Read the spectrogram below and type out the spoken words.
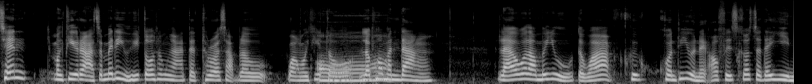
เช่นบางทีเราอาจจะไม่ได้อยู่ที่โต๊ะทำงาน แต่โทรศัพท์เราวางไว้ที่โต๊ะอ๋อแล้วพอมันดัง แล้วเราไม่อยู่แต่ว่าคือคนที่อยู่ในออฟฟิศก็จะได้ยิน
